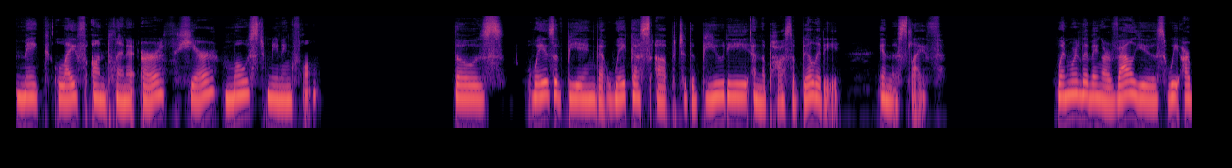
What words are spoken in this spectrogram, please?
make life on planet Earth here most meaningful. Those ways of being that wake us up to the beauty and the possibility in this life. When we're living our values, we are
